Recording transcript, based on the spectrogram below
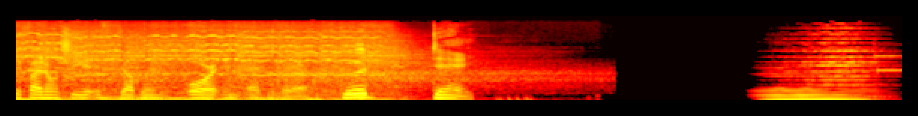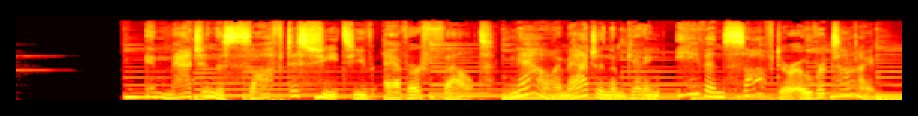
if I don't see you in Dublin or in Edinburgh. Good day. Imagine the softest sheets you've ever felt. Now imagine them getting even softer over time.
